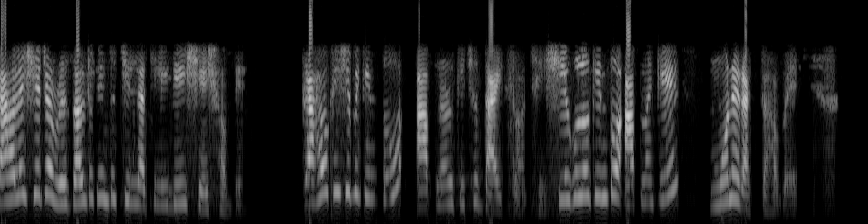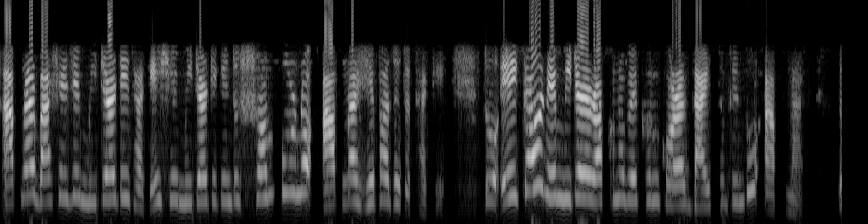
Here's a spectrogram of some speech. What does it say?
তাহলে সেটা রেজাল্টও কিন্তু চিল্লাচিল্লি দিয়েই শেষ হবে। গ্রাহক হিসেবে কিন্তু আপনারও কিছু দায়িত্ব আছে। সেগুলো কিন্তু আপনাকে মনে রাখতে হবে। আপনার বাসায় যে মিটারটি থাকে, সেই মিটারটি কিন্তু সম্পূর্ণ আপনার হেফাজতে থাকে। তো এই কারণে মিটার রক্ষণাবেক্ষণ করার দায়িত্ব কিন্তু আপনার। তো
